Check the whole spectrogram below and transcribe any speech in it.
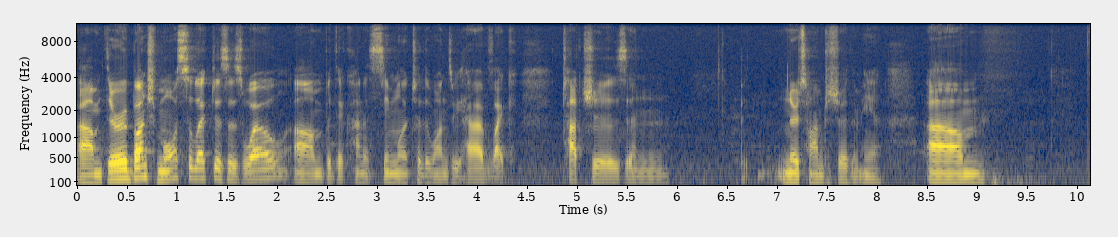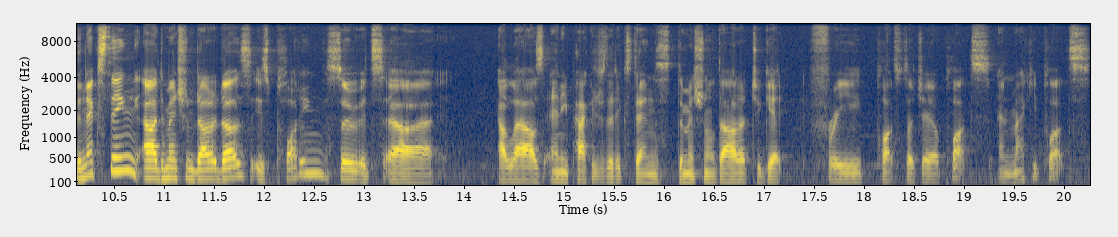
Um, there are a bunch more selectors as well, um, but they're kind of similar to the ones we have, like touches and no time to show them here. Um, the next thing uh, dimensional data does is plotting. So it uh, allows any package that extends dimensional data to get free plots.jl plots and Makie plots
